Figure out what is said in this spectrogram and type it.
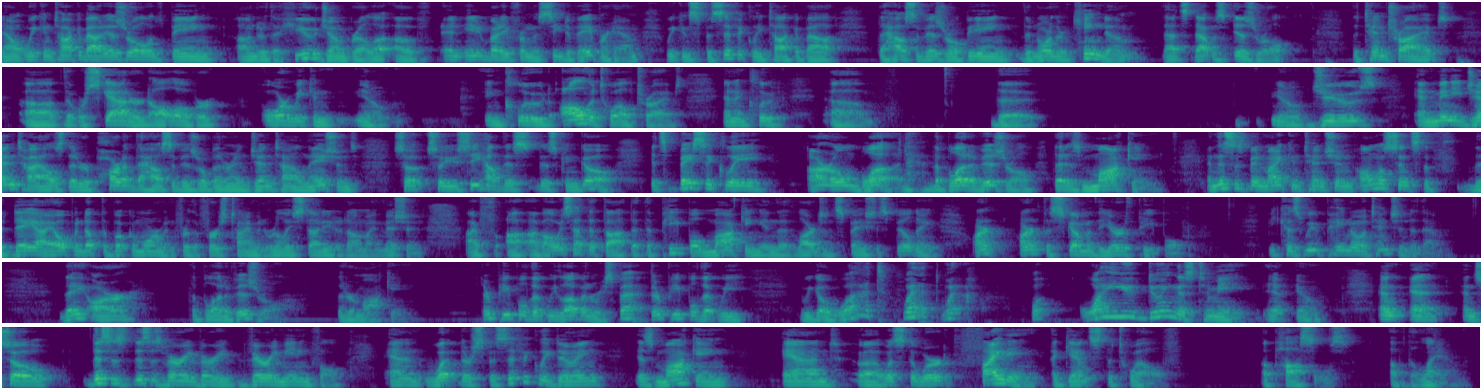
Now, we can talk about Israel as being under the huge umbrella of anybody from the seed of Abraham. We can specifically talk about the house of Israel being the northern kingdom. That's That was Israel, the 10 tribes uh, that were scattered all over. Or we can, you know, include all the 12 tribes and include um, the, you know, Jews and many Gentiles that are part of the house of Israel but are in Gentile nations. So, so you see how this, this can go. It's basically our own blood, the blood of Israel, that is mocking. And this has been my contention almost since the, the day I opened up the Book of Mormon for the first time and really studied it on my mission. I've, uh, I've always had the thought that the people mocking in the large and spacious building aren't, aren't the scum of the earth people because we pay no attention to them. They are the blood of Israel that are mocking. They're people that we love and respect. They're people that we we go, what? What? What? What? Why are you doing this to me? You know, and and and so this is this is very very very meaningful. And what they're specifically doing is mocking and uh, what's the word? Fighting against the 12 apostles of the Lamb,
